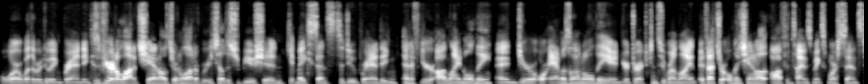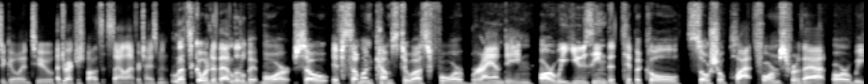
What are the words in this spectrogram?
or whether we're doing branding. Because if you're in a lot of channels, you're in a lot of retail distribution, it makes sense to do branding. And if you're online only and you're or Amazon only and you're direct consumer online, if that's your only channel, oftentimes makes more sense to go into a direct response style advertisement. Let's go into that a little bit more. So, if someone comes to us for branding, are we using the typical social platforms for that, or are we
